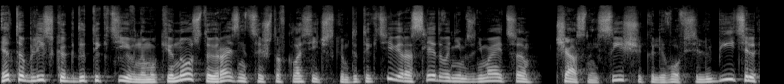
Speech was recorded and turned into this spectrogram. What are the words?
Это близко к детективному кино, с той разницей, что в классическом детективе расследованием занимается частный сыщик или вовсе любитель,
